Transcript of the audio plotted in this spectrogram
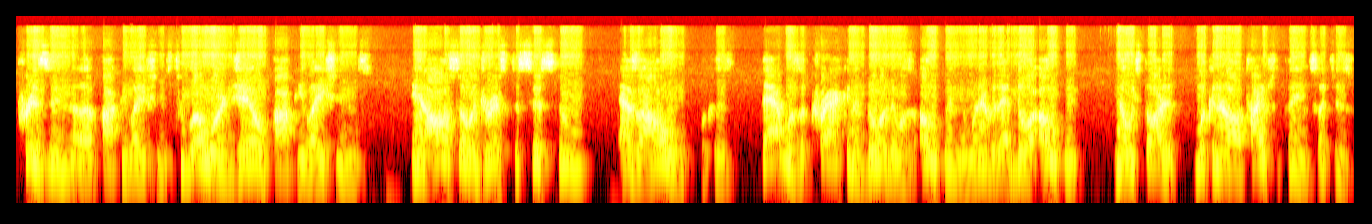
prison uh, populations, to lower jail populations, and also address the system as a whole because that was a crack in the door that was open. And whenever that door opened, you know, we started looking at all types of things, such as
